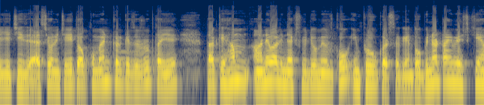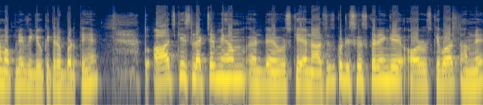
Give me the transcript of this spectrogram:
ये चीज़ ऐसे होनी चाहिए तो आप कमेंट करके ज़रूर बताइए, ताकि हम आने वाली नेक्स्ट वीडियो में उसको इम्प्रूव कर सकें। तो बिना टाइम वेस्ट किए हम अपने वीडियो की तरफ़ बढ़ते हैं। तो आज के इस लेक्चर में हम उसके एनालिसिस को डिस्कस करेंगे और उसके बाद हमने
